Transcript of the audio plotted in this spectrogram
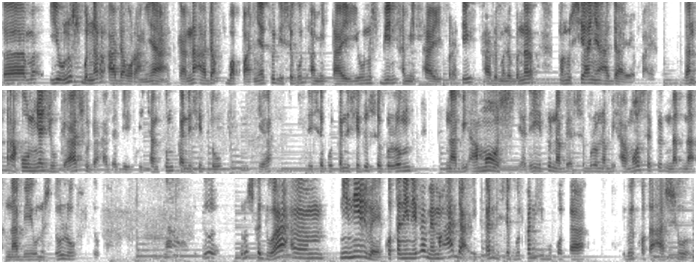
um, Yunus benar ada orangnya karena ada bapaknya itu disebut Amitai Yunus bin Amitai berarti ada benar-benar manusianya ada ya Pak ya dan tahunnya juga sudah ada dicantumkan di situ ya disebutkan di situ sebelum Nabi Amos. Jadi itu Nabi sebelum Nabi Amos itu Nabi Yunus dulu itu Nah, itu terus kedua um, Niniwe, kota Niniwe memang ada, itu kan disebutkan ibu kota ibu kota Asyur.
